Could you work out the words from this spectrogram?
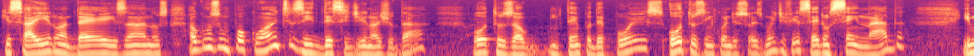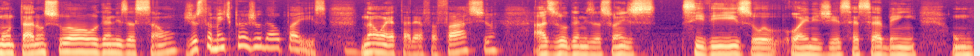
que saíram há 10 anos, alguns um pouco antes e decidiram ajudar outros algum tempo depois, outros em condições muito difíceis, saíram sem nada e montaram sua organização justamente para ajudar o país. Uhum. Não é tarefa fácil, as organizações civis ou ONGs recebem um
